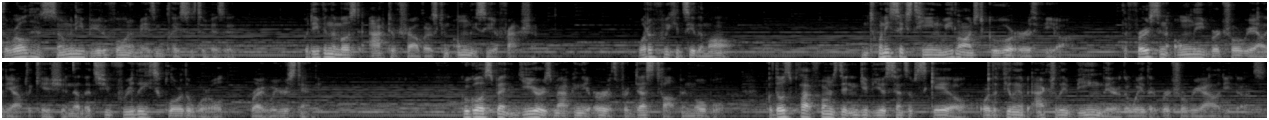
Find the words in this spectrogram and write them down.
The world has so many beautiful and amazing places to visit, but even the most active travelers can only see a fraction. What if we could see them all? In 2016, we launched Google Earth VR, the first and only virtual reality application that lets you freely explore the world right where you're standing. Google has spent years mapping the Earth for desktop and mobile, but those platforms didn't give you a sense of scale or the feeling of actually being there the way that virtual reality does.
